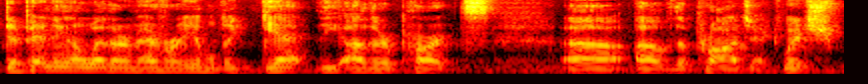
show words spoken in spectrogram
depending on whether I'm ever able to get the other parts uh, of the project, which,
